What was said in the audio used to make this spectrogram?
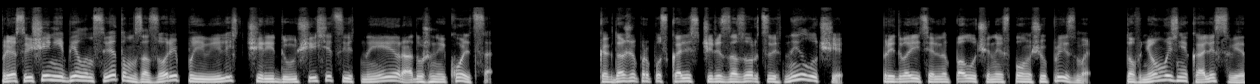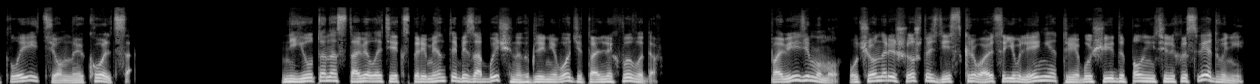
При освещении белым светом в зазоре появились чередующиеся цветные радужные кольца. Когда же пропускались через зазор цветные лучи, предварительно полученные с помощью призмы, то в нем возникали светлые и темные кольца. Ньютон оставил эти эксперименты без обычных для него детальных выводов. По-видимому, ученый решил, что здесь скрываются явления, требующие дополнительных исследований,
